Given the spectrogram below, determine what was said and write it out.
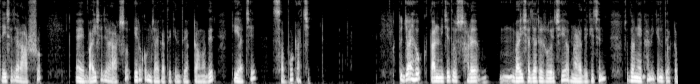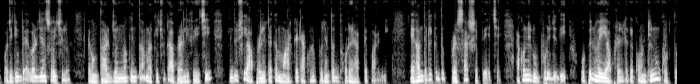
তেইশ হাজার আটশো বাইশ হাজার আটশো এরকম জায়গাতে কিন্তু একটা আমাদের কি আছে? সাপোর্ট আছে। তো যাই হোক, তার নিচে তো সাড়ে বাইশ হাজারে রয়েছে, আপনারা দেখেছেন। সুতরাং এখানে কিন্তু একটা পজিটিভ ডাইভারজেন্স হয়েছিল এবং তার জন্য কিন্তু আমরা কিছুটা আপরালি পেয়েছি, কিন্তু সেই আপরালিটাকে মার্কেট এখনও পর্যন্ত ধরে রাখতে পারেনি। এখান থেকে কিন্তু প্রেসার সে পেয়েছে। এখন এর উপরে যদি ওপেন হয়ে এই আপরালিটাকে কন্টিনিউ করতো,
